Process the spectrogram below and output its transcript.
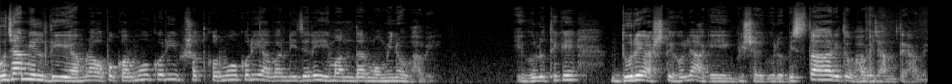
গোজামিল দিয়ে আমরা অপকর্মও করি, সৎকর্মও করি, আবার নিজেরই ইমানদার মমিনও ভাবি। এগুলো থেকে দূরে আসতে হলে আগে এই বিষয়গুলো বিস্তারিতভাবে জানতে হবে।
